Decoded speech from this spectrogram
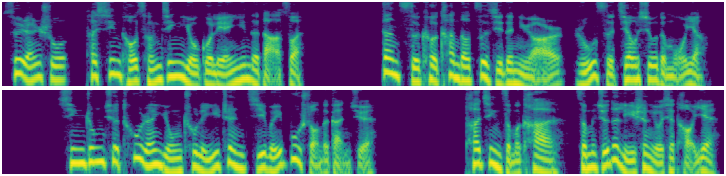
虽然说他心头曾经有过联姻的打算，但此刻看到自己的女儿如此娇羞的模样，心中却突然涌出了一阵极为不爽的感觉。他竟怎么看怎么觉得李胜有些讨厌，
